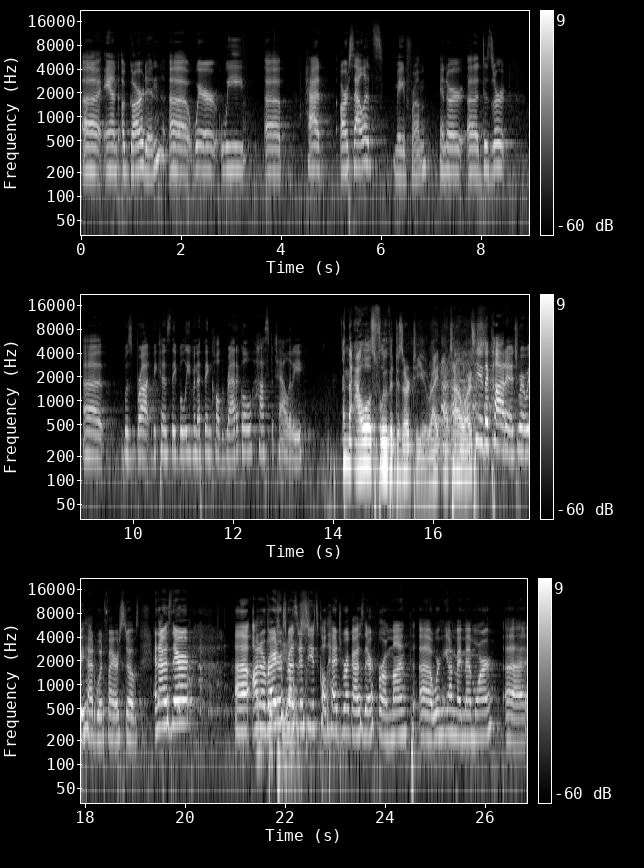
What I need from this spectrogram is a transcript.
uh, and a garden uh, where we uh, had our salads made from, and our uh, dessert uh, was brought because they believe in a thing called radical hospitality And the owls flew the dessert to you, right? That's how it works. to the cottage where we had wood fire stoves. And I was there uh, on a writer's owls. residency. It's called Hedgebrook. I was there for a month uh, working on my memoir. Uh,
